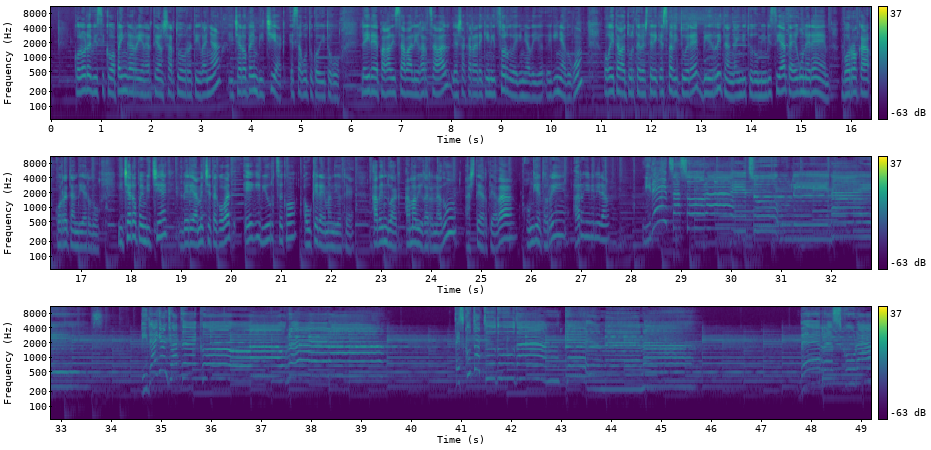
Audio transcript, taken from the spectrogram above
Kolore biziko apaingarrien artean sartu aurretik baina, itxaropen bitxiak ezagutuko ditugu. Leire pagadizabal igartzabal, lesakarrarekin itzordu egina, egina dugu. Hogeita bat urte besterik ez baditu ere, birritan gainditu du minbizia eta egun ere borroka horretan diardu. Itxaropen bitxiek bere ametxetako bat egi bihurtzeko aukera eman diote. Abenduak amabigarrena du, aste artea da, ongi etorri, argi bilira. Nire itzazora itzuli naiz. Bidaian joateko aurrera. Ta izkutatu dudan kemena. Berreskuratzera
